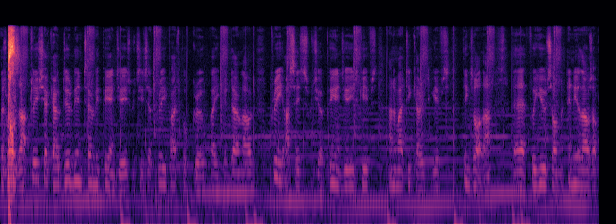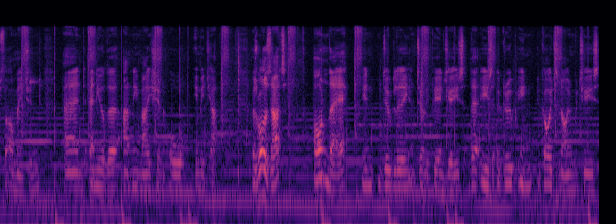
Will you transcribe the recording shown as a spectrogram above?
As well as that, please check out Doodly and Toonly PNGs, which is a free Facebook group where you can download free assets, which are PNGs, GIFs, animated character GIFs, things like that, uh, for use on any of those apps that I mentioned and any other animation or image app. As well as that, on there in Doodly and Toonly PNGs there is a group in Guides 9 which is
